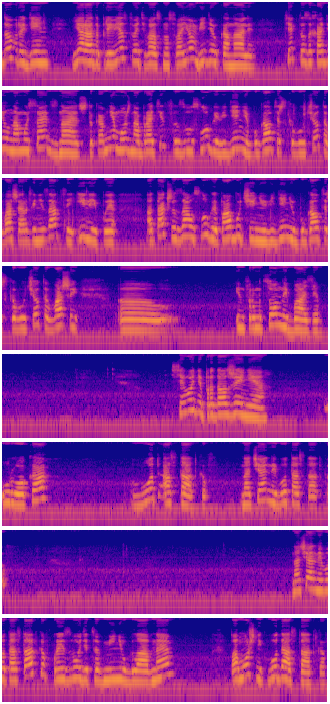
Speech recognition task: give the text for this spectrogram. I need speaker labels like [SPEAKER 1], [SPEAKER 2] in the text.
[SPEAKER 1] Добрый день! Я рада приветствовать вас на своем видеоканале. Те, кто заходил на мой сайт, знают, что ко мне можно обратиться за услугой ведения бухгалтерского учета вашей организации или ИП, а также за услугой по обучению ведению бухгалтерского учета в вашей э, информационной базе. Сегодня продолжение урока ввод остатков. Начальный ввод остатков. Начальный ввод остатков производится в меню «Главное», помощник ввода остатков.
